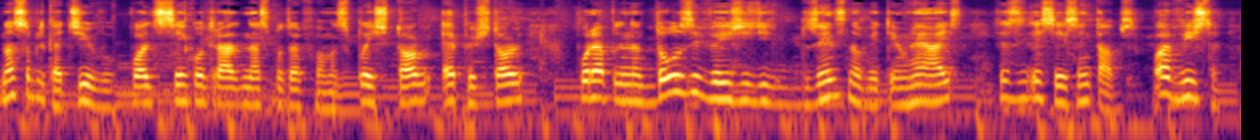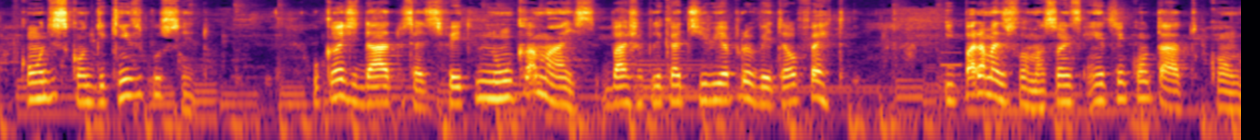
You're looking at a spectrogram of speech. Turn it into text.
Nosso aplicativo pode ser encontrado nas plataformas Play Store e Apple Store por apenas 12 vezes de R$ 291,66 à vista, com um desconto de 15%. O candidato satisfeito nunca mais. Baixe o aplicativo e aproveite a oferta. E para mais informações, entre em contato com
